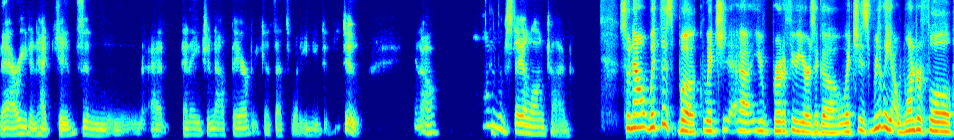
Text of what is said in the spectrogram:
married and had kids and had an agent out there because that's what he needed to do you know, a lot of them stay a long time. So now with this book, which uh, you wrote a few years ago, which is really a wonderful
